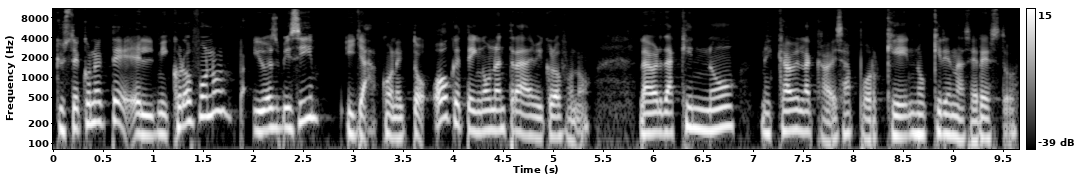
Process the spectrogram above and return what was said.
que usted conecte el micrófono USB-C y ya, conectó. O que tenga una entrada de micrófono. La verdad que no me cabe en la cabeza por qué no quieren hacer esto.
